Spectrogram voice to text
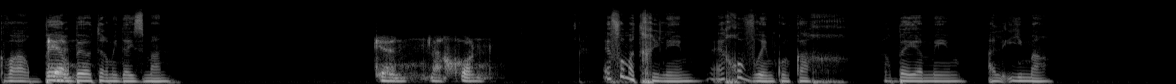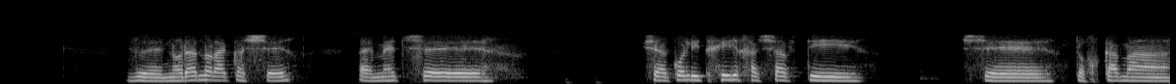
כבר הרבה כן. הרבה יותר מדי זמן. כן, נכון. איפה מתחילים? איך עוברים כל כך הרבה ימים על אימא? זה נורא נורא קשה. האמת ש... כשהכל התחיל חשבתי שתוך כמה,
